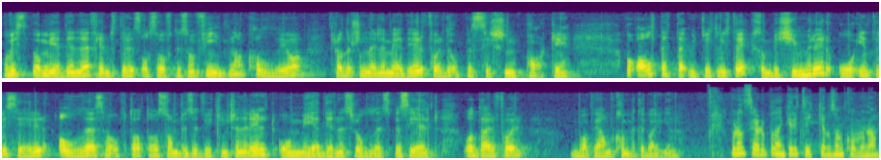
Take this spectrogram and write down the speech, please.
Og, hvis, og mediene fremstilles også ofte som fienden. Han kaller jo tradisjonelle medier for the opposition party. Og Alt dette er utviklingstrekk som bekymrer og interesserer alle som er opptatt av samfunnsutvikling generelt, og medienes rolle spesielt. Og Derfor var vi ham komme til Bergen. Hvordan ser du på den kritikken som kommer nå?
